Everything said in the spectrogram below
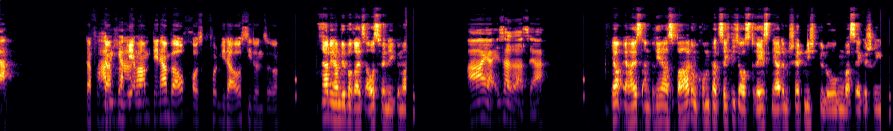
Ja. Davon, davon ja den, haben, den haben wir auch rausgefunden, wie der aussieht und so. Ja, den haben wir bereits auswendig gemacht. Ah ja, ist er das, ja? Ja, er heißt Andreas Bad und kommt tatsächlich aus Dresden. Er hat im Chat nicht gelogen, was er geschrieben hat.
